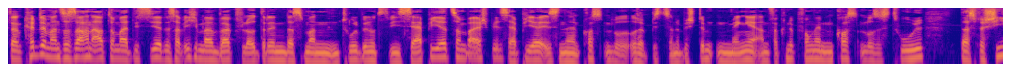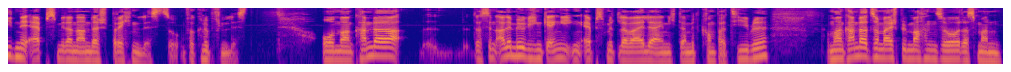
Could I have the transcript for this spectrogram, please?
dann könnte man so Sachen automatisieren. Das habe ich in meinem Workflow drin, dass man ein Tool benutzt wie Zapier zum Beispiel. Zapier ist eine kostenlose oder bis zu einer bestimmten Menge an Verknüpfungen ein kostenloses Tool, das verschiedene Apps miteinander sprechen lässt, so verknüpfen lässt. Und man kann da, das sind alle möglichen gängigen Apps mittlerweile eigentlich damit kompatibel. Und man kann da zum Beispiel machen so, dass man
